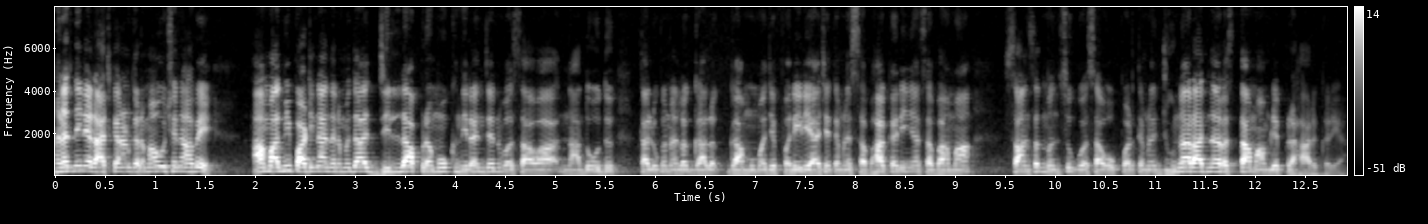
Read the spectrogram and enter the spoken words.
જ લઈને રાજકારણ ગરમાવું છે ને હવે આમ આદમી પાર્ટીના નર્મદા જિલ્લા પ્રમુખ નિરંજન વસાવા નાદોદ તાલુકાના અલગ ગામોમાં જે ફરી રહ્યા છે, તેમણે સભા કરીને આ સભામાં સાંસદ મનસુખ વસાવા ઉપર તેમણે જૂના રાજના રસ્તા મામલે પ્રહાર કર્યા.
